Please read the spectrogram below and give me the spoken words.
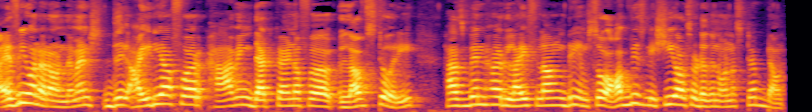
everyone around them and the idea for having that kind of a love story has been her lifelong dream. So obviously, she also doesn't want to step down.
